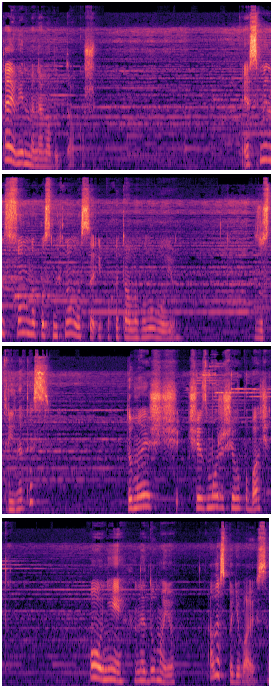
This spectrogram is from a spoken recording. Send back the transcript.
Та й він мене, мабуть, також. Ясмін сумно посміхнулася і похитала головою. Зустрінетесь? Думаєш, чи зможеш його побачити? О, ні, не думаю, але сподіваюся.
